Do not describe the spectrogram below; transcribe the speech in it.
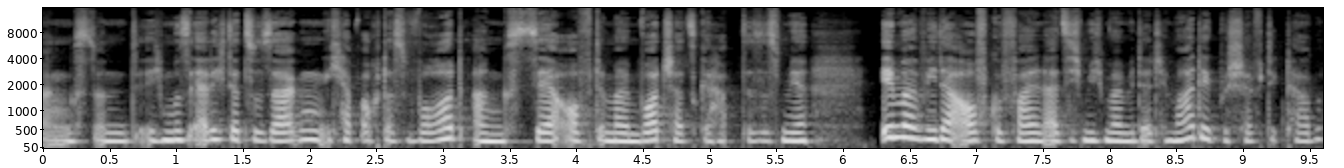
Angst. Und ich muss ehrlich dazu sagen, ich habe auch das Wort Angst sehr oft in meinem Wortschatz gehabt. Das ist mir immer wieder aufgefallen, als ich mich mal mit der Thematik beschäftigt habe.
